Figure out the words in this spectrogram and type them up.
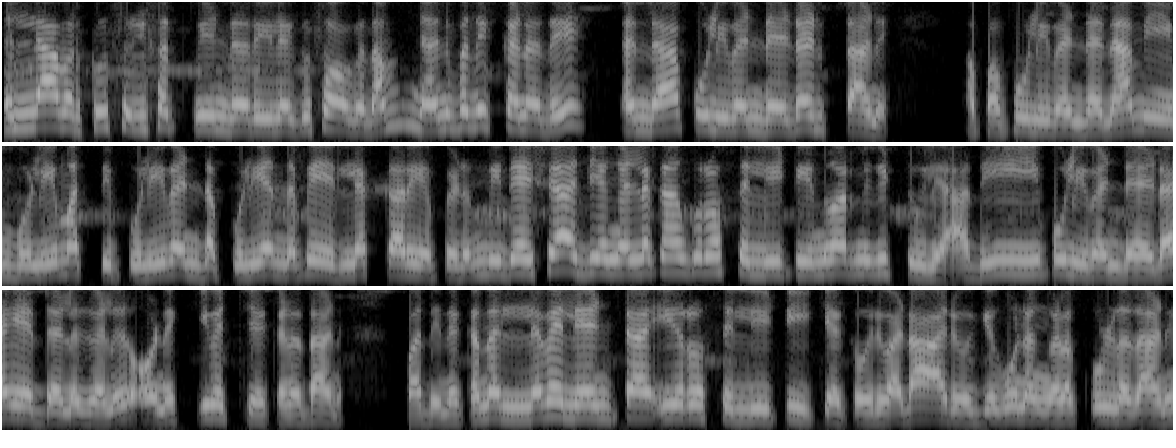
എല്ലാവർക്കും സുൽഫത്ത് വീണ്ടറിയിലേക്ക് സ്വാഗതം. ഞാനിപ്പോ നിൽക്കണത് എന്റെ പുളിവെണ്ടയുടെ അടുത്താണ്. അപ്പൊ പുളിവെണ്ടന മീൻപുളി മത്തിപ്പുളി വെണ്ടപ്പുളി എന്ന പേരിലൊക്കെ അറിയപ്പെടും. വിദേശ രാജ്യങ്ങളിലൊക്കെ നമുക്ക് റൊസല്ലിട്ടി എന്ന് പറഞ്ഞ് കിട്ടൂല അത് ഈ പുളിവെണ്ടയുടെ ഇതളുകൾ ഉണക്കി വെച്ചേക്കണതാണ്. അപ്പൊ അതിനൊക്കെ നല്ല വിലയിട്ട ഈ റൊസല്ലിട്ടിക്കൊക്കെ. ഒരുപാട് ആരോഗ്യ ഗുണങ്ങളൊക്കെ ഉള്ളതാണ്.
